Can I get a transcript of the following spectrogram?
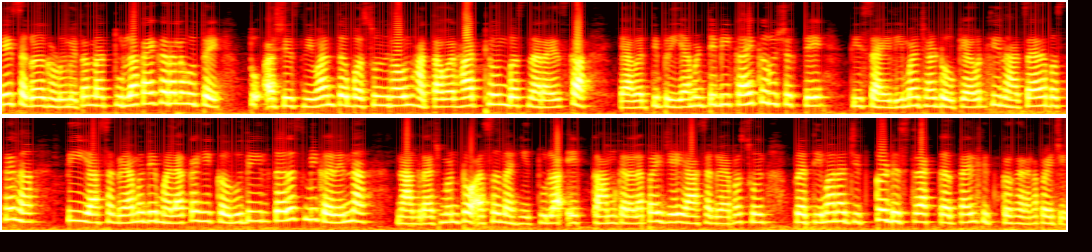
हे सगळं घडून येताना तुला काय करायला होतंय? तू अशीच निवांत बसून राहून हातावर हात ठेवून बसणार आहेस का? यावरती प्रिया म्हणते मी काय करू शकते? ती सायली माझ्या डोक्यावरती नाचायला बसते ना ती या सगळ्यामध्ये मला काही करू देईल तरच मी करेन ना. नागराज म्हणतो असं नाही तुला एक काम करायला पाहिजे या सगळ्यापासून प्रतिमाला जितकं डिस्ट्रॅक्ट करता येईल तितकं करायला पाहिजे.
